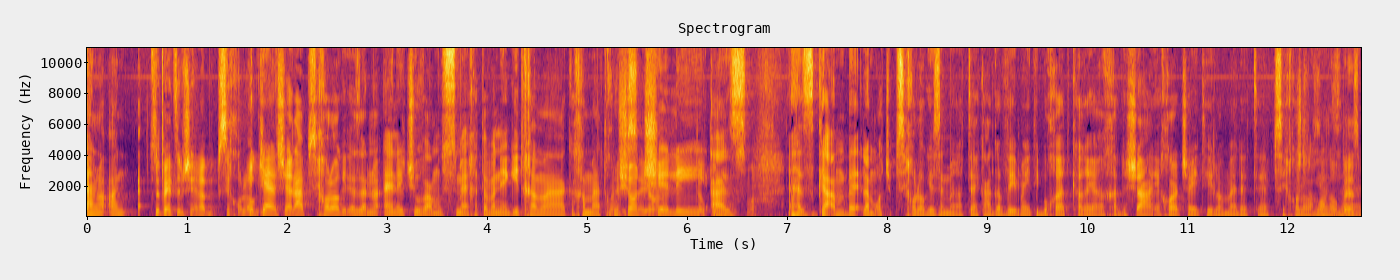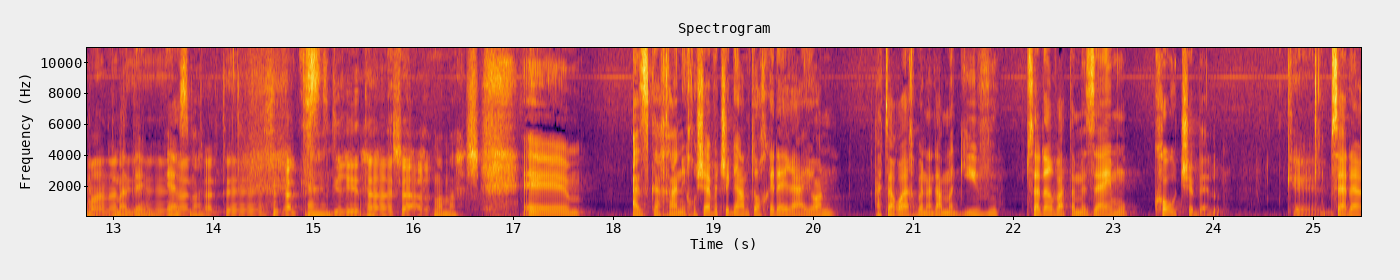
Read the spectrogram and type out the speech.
אני לא, אני, זה בעצם שאלה בפסיכולוגיה. כן, שאלה פסיכולוגית, אז אני, אין לי תשובה מוסמכת, אבל אני אגיד לך מה, ככה מהתחושות מהניסיון, שלי, אז. אז גם, ב, למרות שפסיכולוגיה זה מרתק, אגב, אם הייתי בוחרת קריירה חדשה, יכול להיות שהייתי לומדת אה, יש פסיכולוגיה, לך עוד הרבה זמן, אל מדהים, יש אל- זמן. כן. אל ת- אל תסגרי את השער. ממש. אמ, אז ככה, אני חושבת שגם תוך כדי ראיון, אתה רואה איך בן אדם מגיב, בסדר? ואתה מזהה אם הוא coachable, כן. בסדר?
